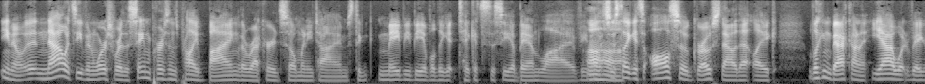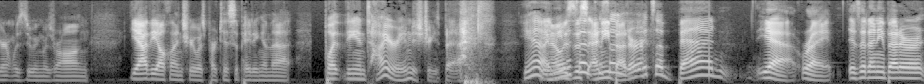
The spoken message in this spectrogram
you know and now it's even worse where the same person's probably buying the record so many times to maybe be able to get tickets to see a band live you know it's just Uh-huh. like it's all so gross now that like looking back on it yeah what vagrant was doing was wrong yeah the alkaline trio was participating in that but the entire industry's bad Yeah, You I know, mean, is this a- any a- better? It's a bad. Yeah, right. Is it any better?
